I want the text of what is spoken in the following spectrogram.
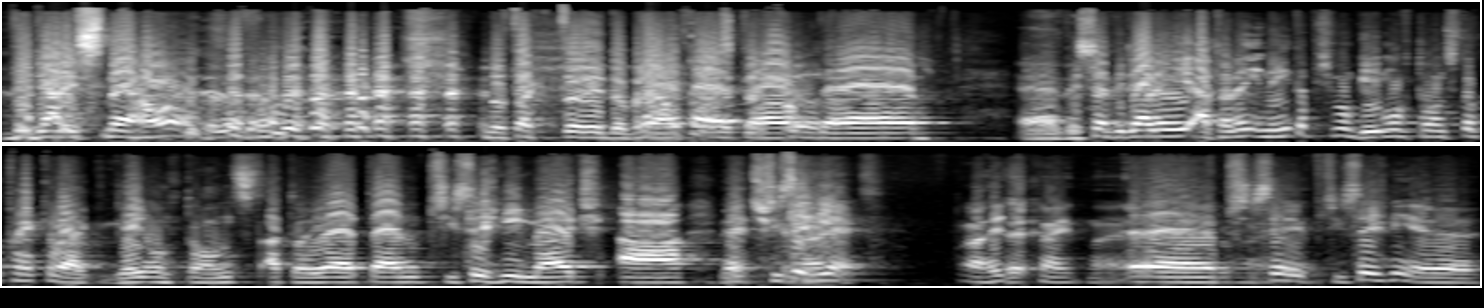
vydali jsme ho, jako, No tak to je dobrá to, to, to, otázka. to, je, eh, vy se vydali, a to není, není to přímo Game of Thrones, to prequel Game of Thrones, a to je ten přísežný meč a, ne, přísežný. A Hedge Knight, ne? eh, příse, přísežný, eh,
